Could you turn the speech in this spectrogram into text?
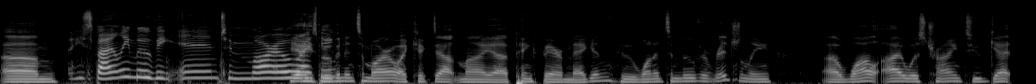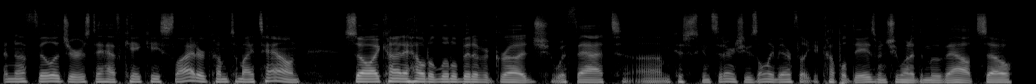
Um, He's finally moving in tomorrow. yeah, I he's think. moving in tomorrow. I kicked out my uh, pink bear Megan, who wanted to move originally. Uh, while I was trying to get enough villagers to have KK Slider come to my town, so I kind of held a little bit of a grudge with that, because she's considering she was only there for like a couple days when she wanted to move out. So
